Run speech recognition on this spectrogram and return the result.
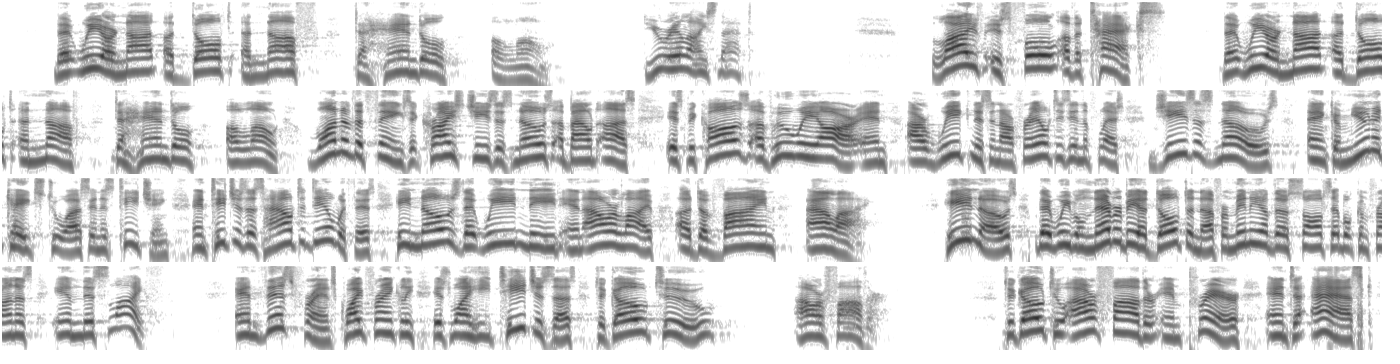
that we are not adult enough to handle alone. Do you realize that? Life is full of attacks that we are not adult enough to handle alone. One of the things that Christ Jesus knows about us is because of who we are and our weakness and our frailties in the flesh. Jesus knows and communicates to us in his teaching and teaches us how to deal with this. He knows that we need in our life a divine ally. He knows that we will never be adult enough for many of the assaults that will confront us in this life. And this, friends, quite frankly, is why he teaches us to go to our Father. To go to our Father in prayer and to ask,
